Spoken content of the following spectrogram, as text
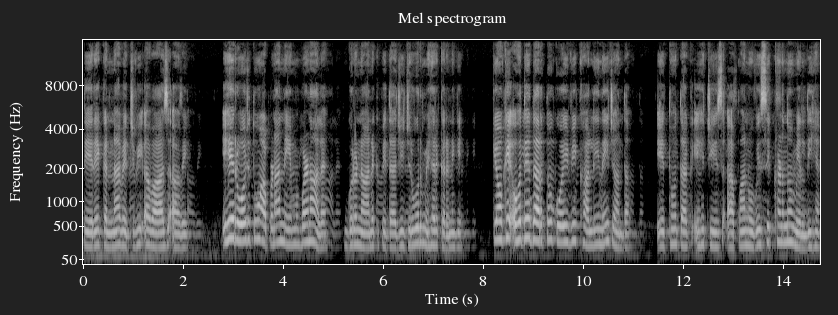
ਤੇਰੇ ਕੰਨਾਂ ਵਿੱਚ ਵੀ ਆਵਾਜ਼ ਆਵੇ। ਇਹ ਰੋਜ਼ ਤੂੰ ਆਪਣਾ ਨੇਮ ਬਣਾ ਲੈ। ਗੁਰੂ ਨਾਨਕ ਪਿਤਾ ਜੀ ਜ਼ਰੂਰ ਮਿਹਰ ਕਰਨਗੇ। ਕਿਉਂਕਿ ਉਹਦੇ ਦਰ ਤੋਂ ਕੋਈ ਵੀ ਖਾਲੀ ਨਹੀਂ ਜਾਂਦਾ। ਇਥੋਂ ਤੱਕ ਇਹ ਚੀਜ਼ ਆਪਾਂ ਨੂੰ ਵੀ ਸਿੱਖਣ ਨੂੰ ਮਿਲਦੀ ਹੈ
